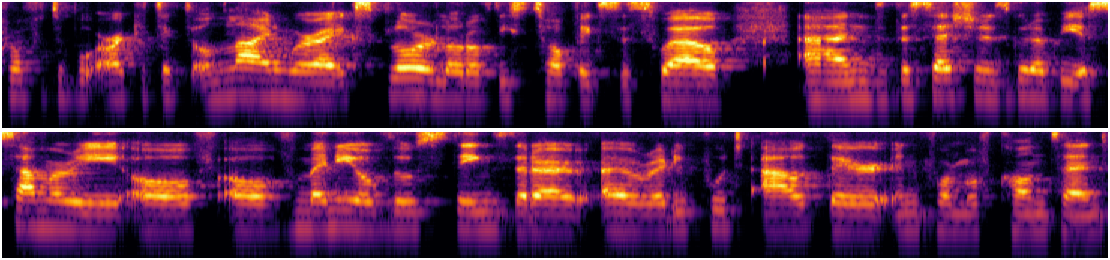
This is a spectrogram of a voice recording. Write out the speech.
Profitable Architect Online, where I explore a lot of these topics as well. And the session is going to be a summary of of many of those things that I, I already put out there in form of content.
